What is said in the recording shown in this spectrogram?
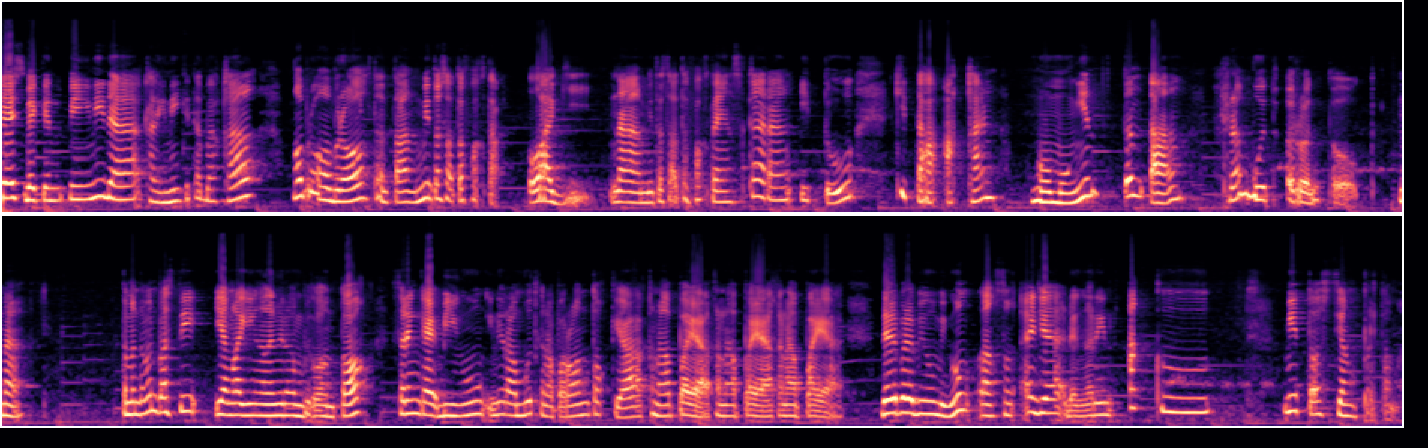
guys, back in Nida. Kali ini kita bakal ngobrol-ngobrol tentang mitos atau fakta lagi. Nah, mitos atau fakta yang sekarang itu kita akan ngomongin tentang rambut rontok. Nah, teman-teman pasti yang lagi ngalamin rambut rontok sering kayak bingung ini rambut kenapa rontok ya, kenapa ya, kenapa ya, kenapa ya. Daripada bingung-bingung, langsung aja dengerin aku. Mitos yang pertama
